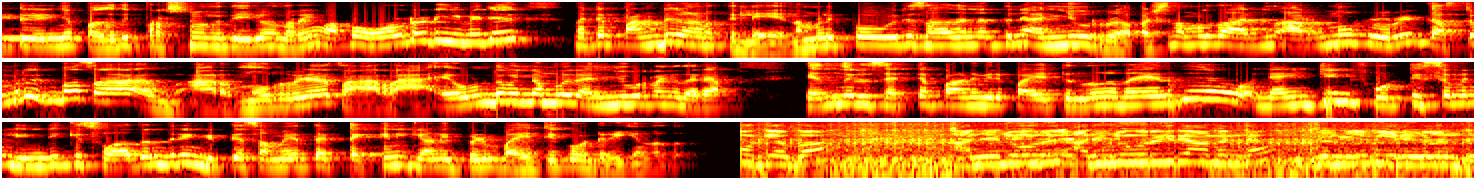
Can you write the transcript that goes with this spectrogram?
ഇട്ട് കഴിഞ്ഞാൽ പകുതി പ്രശ്നം അങ്ങ് തീരുമെന്ന് പറയും. അപ്പോൾ ഓൾറെഡി ഇവർ മറ്റേ പണ്ട് കാണത്തില്ലേ? നമ്മളിപ്പോൾ ഒരു സാധനത്തിന് അഞ്ഞൂറ് രൂപ. പക്ഷെ നമ്മൾ അറുന്നൂറ് രൂപയും കസ്റ്റമർ വരുമ്പോൾ സാ അറുന്നൂറ് രൂപ സാറായതുകൊണ്ട് പിന്നെ നമ്മൾ ഒരു അഞ്ഞൂറിനങ്ങ് തരാം. എന്നൊരു സെറ്റപ്പാണ് ഇവർ പയറ്റുന്നത്. അതായത് നയന്റീൻ ഫോർട്ടി സെവനിൽ ഇന്ത്യയ്ക്ക് സ്വാതന്ത്ര്യം കിട്ടിയ സമയത്തെ ടെക്നിക്കാണ് ഇപ്പോഴും പയറ്റിക്കൊണ്ടിരിക്കുന്നത്. നോക്കിയപ്പോ അഞ്ഞൂറ് അഞ്ഞൂറ് ഗ്രാമിന്റെ ചെറിയ മീനുകളുണ്ട്.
